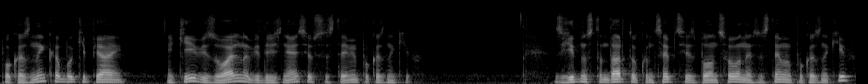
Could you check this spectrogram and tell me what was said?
показник або KPI, які візуально відрізняються в системі показників. Згідно стандарту концепції збалансованої системи показників,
